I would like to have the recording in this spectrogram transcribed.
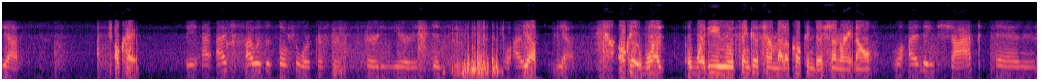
yes. Okay. I, I, I was a social worker for 30 years. Did so I Yep. would, yes. Okay, what what do you think is her medical condition right now? Well, I think shock and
